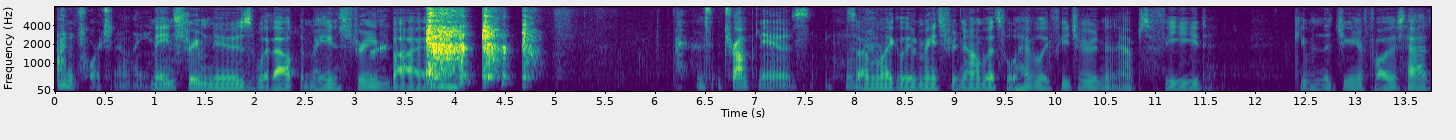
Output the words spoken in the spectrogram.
Unfortunately. Mainstream news without the mainstream bias. And some Trump news. it's unlikely the mainstream outlets will heavily feature in the app's feed, given the junior fathers had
